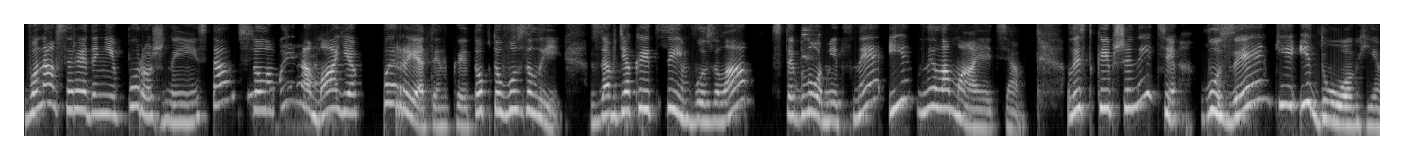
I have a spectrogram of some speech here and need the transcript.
Вона всередині порожниста, соломина має перетинки, тобто вузли. Завдяки цим вузлам стебло міцне і не ламається. Листки пшениці вузенькі і довгі.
